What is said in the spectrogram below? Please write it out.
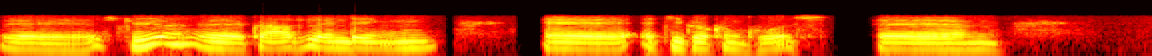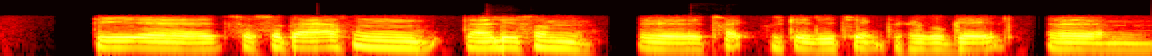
øh, styre øh, crowdlendingen, øh, at de går konkurs. Øh, det, øh, så, så der er sådan, der er ligesom øh, tre forskellige ting, der kan gå galt. Øh,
